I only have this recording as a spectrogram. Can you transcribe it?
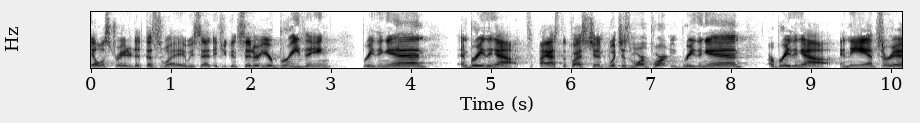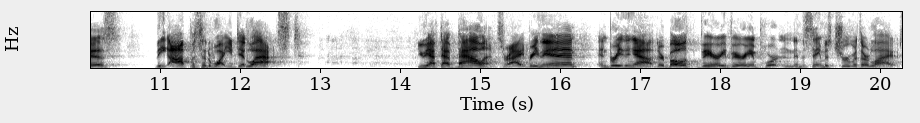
illustrated it this way. We said, if you consider your breathing, breathing in and breathing out. I asked the question, which is more important, breathing in or breathing out? And the answer is the opposite of what you did last. You have to have balance, right? Breathing in and breathing out. They're both very, very important. And the same is true with our lives.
